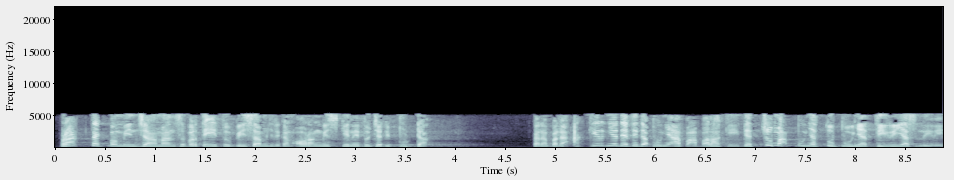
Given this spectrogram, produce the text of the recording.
Praktek peminjaman seperti itu bisa menjadikan orang miskin itu jadi budak. Karena pada akhirnya dia tidak punya apa-apa lagi. Dia cuma punya tubuhnya, dirinya sendiri.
